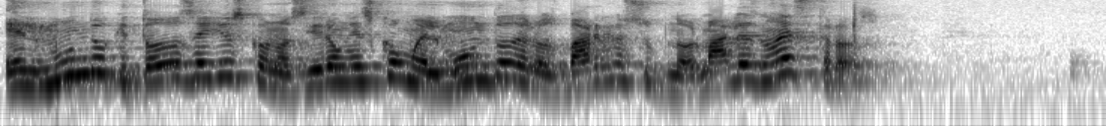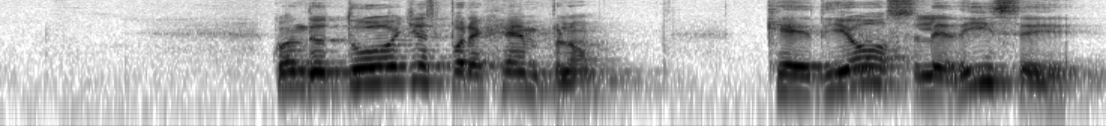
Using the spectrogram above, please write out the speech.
el mundo que todos ellos conocieron es como el mundo de los barrios subnormales nuestros. Cuando tú oyes, por ejemplo, que Dios le dice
